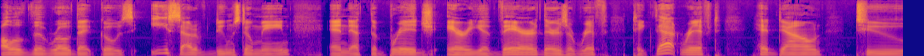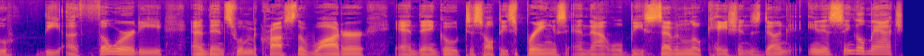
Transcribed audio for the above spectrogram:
follow the road that goes east out of Doom's Domain. And at the bridge area there, there's a rift. Take that rift, head down to the authority and then swim across the water and then go to salty springs and that will be seven locations done in a single match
